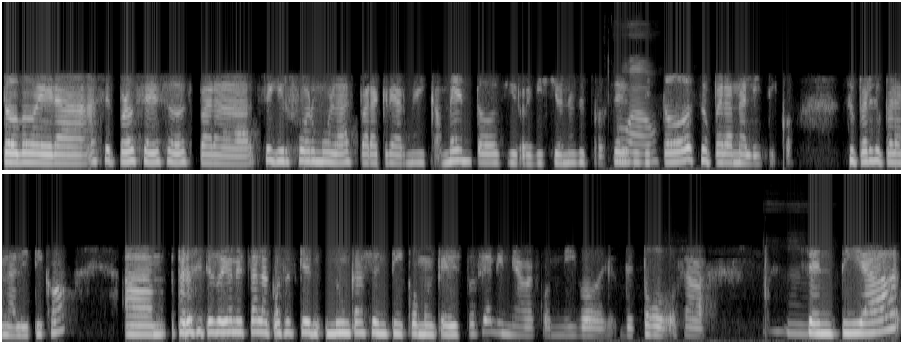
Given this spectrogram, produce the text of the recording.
todo era hacer procesos para seguir fórmulas, para crear medicamentos y revisiones de procesos y todo súper analítico, súper, súper analítico. pero si te soy honesta, la cosa es que nunca sentí como que esto se alineaba conmigo de, de todo. O sea, sentía,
